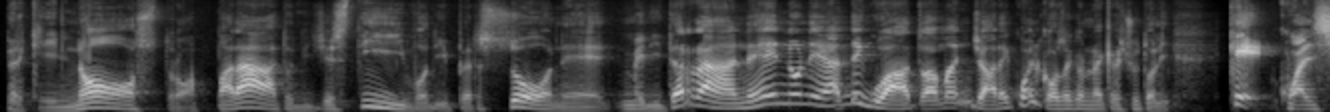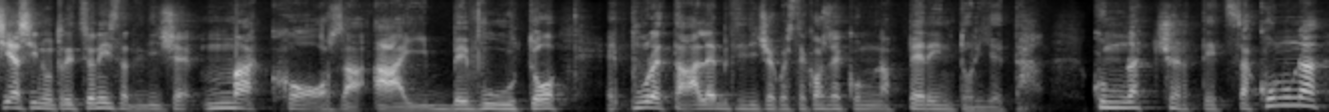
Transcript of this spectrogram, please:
Perché il nostro apparato digestivo di persone mediterranee non è adeguato a mangiare qualcosa che non è cresciuto lì. Che qualsiasi nutrizionista ti dice ma cosa hai bevuto? Eppure Taleb ti dice queste cose con una perentorietà, con una certezza, con una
